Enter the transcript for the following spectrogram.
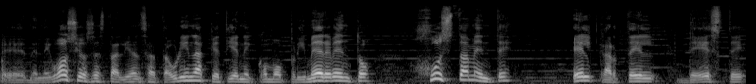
eh, de negocios, esta alianza taurina que tiene como primer evento justamente el cartel de este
